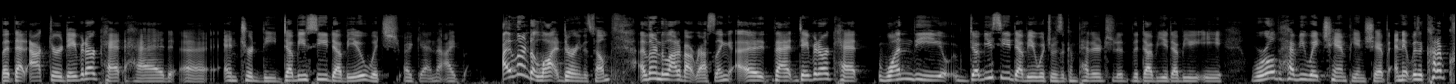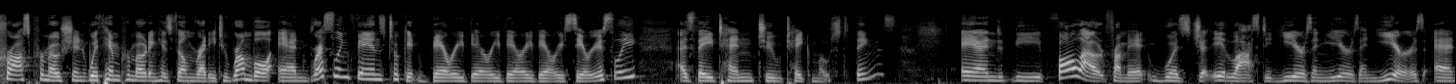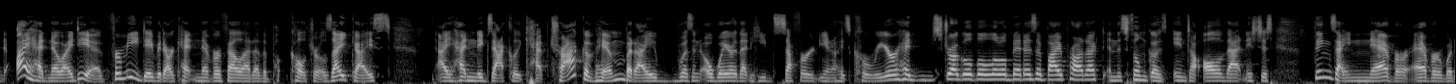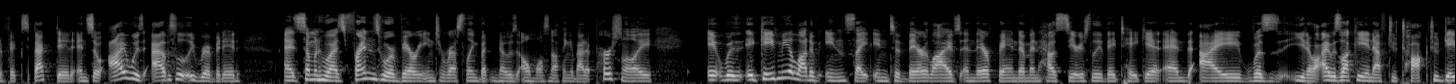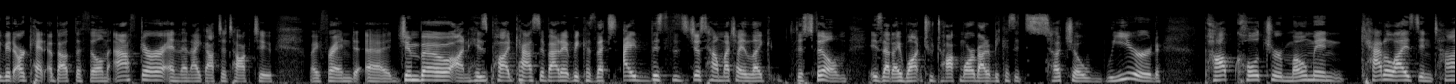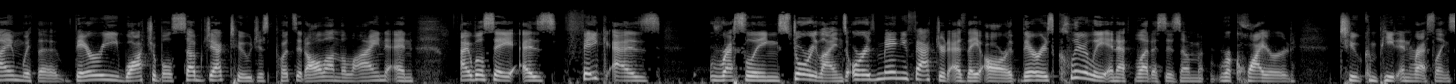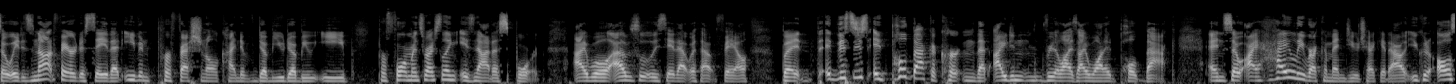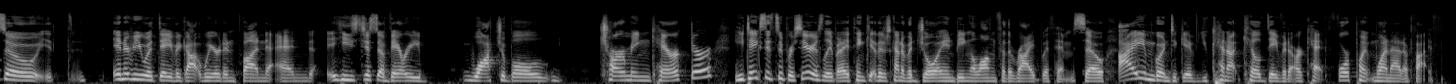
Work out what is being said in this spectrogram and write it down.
but that actor David Arquette had uh, entered the WCW, which again, I I learned a lot during this film. I learned a lot about wrestling. Uh, that David Arquette won the WCW, which was a competitor to the WWE World Heavyweight Championship, and it was a kind of cross promotion with him promoting his film Ready to Rumble. And wrestling fans took it very, very, very, very seriously, as they tend to take most things and the fallout from it was just it lasted years and years and years and i had no idea for me david arquette never fell out of the p- cultural zeitgeist I hadn't exactly kept track of him, but I wasn't aware that he'd suffered, you know, his career had struggled a little bit as a byproduct. And this film goes into all of that. And it's just things I never, ever would have expected. And so I was absolutely riveted as someone who has friends who are very into wrestling but knows almost nothing about it personally it was it gave me a lot of insight into their lives and their fandom and how seriously they take it. And i was you know i was lucky enough to talk to david arquette about the film after and then i got to talk to my friend uh, jimbo on his podcast about it because that's i this is just how much i like this film is that i want to talk more about it because it's such a weird pop culture moment catalyzed in time with a very watchable subject who just puts it all on the line. And i will say as fake as wrestling storylines or as manufactured as they are, there is clearly an athleticism required to compete in wrestling. So it is not fair to say that even professional kind of WWE performance wrestling is not a sport. I will absolutely say that without fail. But this just it pulled back a curtain that I didn't realize I wanted pulled back. And so I highly recommend you check it out. You can also interview with David got weird and fun and he's just a very watchable charming character. He takes it super seriously, but I think there's kind of a joy in being along for the ride with him. So I am going to give You Cannot Kill David Arquette 4.1 out of 5.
